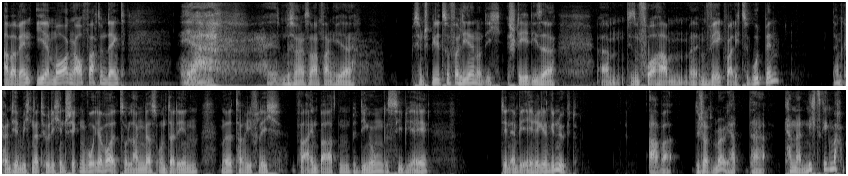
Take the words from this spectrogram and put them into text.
Aber wenn ihr morgen aufwacht und denkt, ja, jetzt müssen wir langsam anfangen, hier ein bisschen Spiel zu verlieren und ich stehe dieser, ähm, diesem Vorhaben äh, im Weg, weil ich zu gut bin, dann könnt ihr mich natürlich hinschicken, wo ihr wollt, solange das unter den ne, tariflich vereinbarten Bedingungen des CBA den NBA-Regeln genügt. Aber DeJounte Murray hat da, kann da nichts gegen machen.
